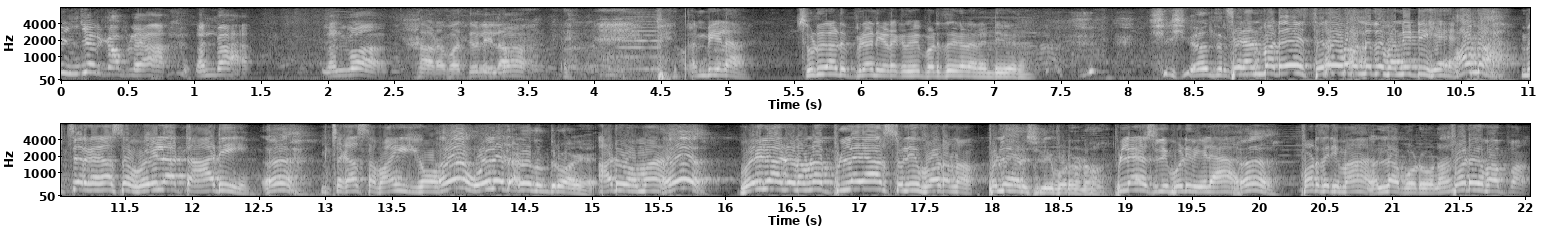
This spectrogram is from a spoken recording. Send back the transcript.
இங்க இருக்காப்லையா? நண்பா. நண்பா. தம்பிகளா சுடுகாடு பின்னாடி கிடக்குது போய் படுத்துக்கலாம் ரெண்டு பேரும். சரி டேய் செலவு பண்ணது பண்ணிட்டீங்க. ஆமா. மிச்ச காசை ஒயிலாட்டம் ஆடி. மிச்ச காசை வாங்கிக்கோ. ஒயிலாட்டாக தந்துருவாங்க. ஆடுவோமா. ஒயிலாட்டம்னா பிள்ளையார் சொல்லி போடணும். பிள்ளையார் சொல்லி போடணும். பிள்ளையார் சொல்லி போடுவீங்களா. போட தெரியுமா? நல்லா போடுவோனா போடுங்க பாப்பான்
